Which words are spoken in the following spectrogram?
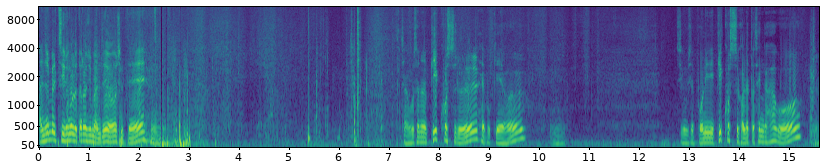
안전벨트 이런 걸로 떨어지면 안 돼요 절대 음. 자 우선은 B 코스를 해볼게요 음. 지금 이제 본인이 B 코스 걸렸다 생각하고 음.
